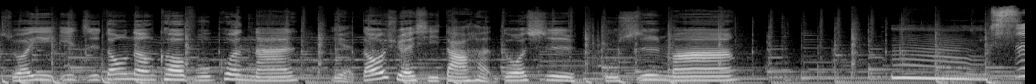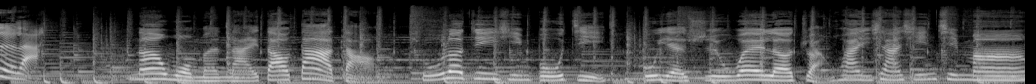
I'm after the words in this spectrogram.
所以一直都能克服困难。也都学习到很多事，不是吗？嗯，是啦。那我们来到大岛，除了进行补给，不也是为了转换一下心情吗？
